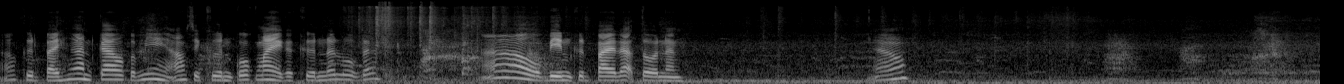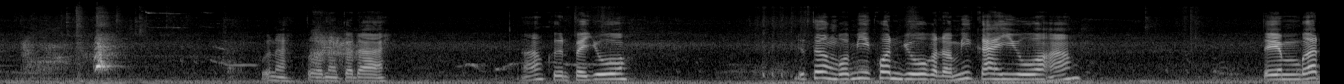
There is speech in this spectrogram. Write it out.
เอ้าขึ้นไปเฮือนเก้าก็มี เอ้าสิขึ้นกกไม้ก็ขึ้นแล้วลูกเด้อเอ้าบินขึ้นไปแล้วตัวนั้น เอ้าพื่อนน่ะตัวนั้นก็ได้ เอาขึ้นไปอยู่ อยู่เทิงบ่มีคนอยู่ก็เดี๋ยวมีไก่อยู่เอาเต็มเบิด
